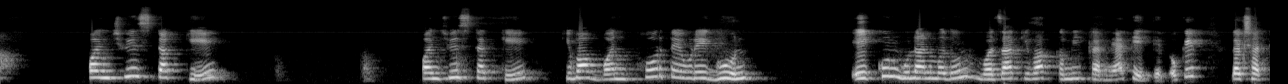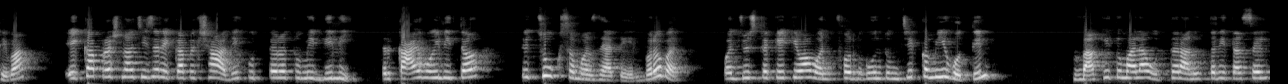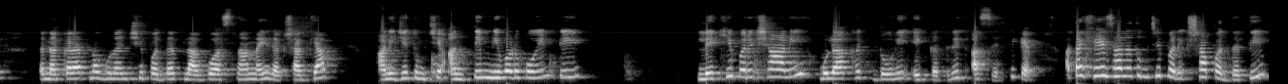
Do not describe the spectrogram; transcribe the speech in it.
पंचवीस टक्के पंचवीस टक्के किंवा वन फोर्थ एवढे गुण एकूण गुणांमधून वजा किंवा कमी करण्यात येतील. ओके लक्षात ठेवा. एका प्रश्नाची जर एकापेक्षा अधिक उत्तरं तुम्ही दिली तर काय होईल इथं? ते चूक समजण्यात येईल. बरोबर? पंचवीस टक्के किंवा वन फोर्थ गुण तुमचे कमी होतील. बाकी तुम्हाला उत्तर अनुत्तरित असेल तर नकारात्मक गुणांची पद्धत लागू असणार नाही लक्षात घ्या. आणि जी तुमची अंतिम निवड होईल ती लेखी परीक्षा आणि मुलाखत दोन्ही एकत्रित असेल ठीक आहे? आता हे झालं तुमची परीक्षा पद्धती.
